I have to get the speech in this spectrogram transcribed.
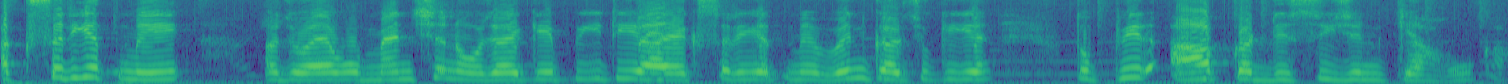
अक्सरियत में जो है वो मेंशन हो जाए कि पीटीआई अक्सरियत में विन कर चुकी है तो फिर आपका डिसीज़न क्या होगा?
